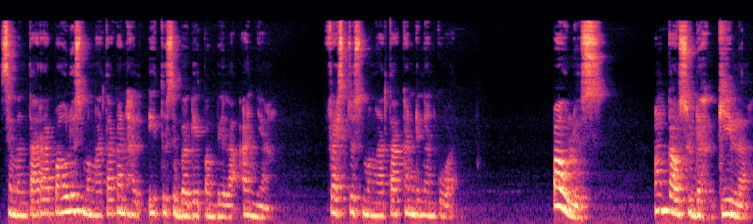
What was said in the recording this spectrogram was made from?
Sementara Paulus mengatakan hal itu sebagai pembelaannya, Festus mengatakan dengan kuat, "Paulus, engkau sudah gila.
